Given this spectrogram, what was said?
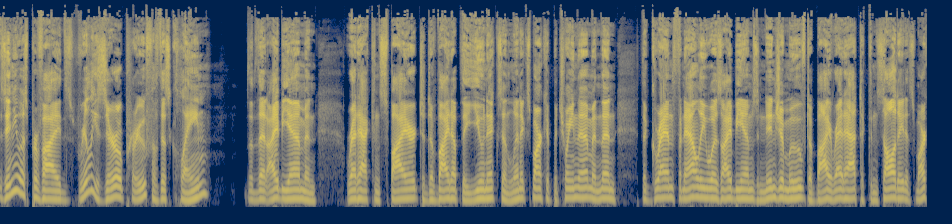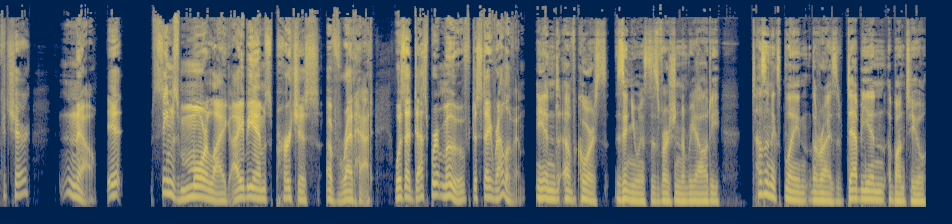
Xinuos provides really zero proof of this claim that IBM and Red Hat conspired to divide up the Unix and Linux market between them, and then the grand finale was IBM's ninja move to buy Red Hat to consolidate its market share? No, it seems more like IBM's purchase of Red Hat was a desperate move to stay relevant. And of course, Xinuos's version of reality doesn't explain the rise of Debian, Ubuntu,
